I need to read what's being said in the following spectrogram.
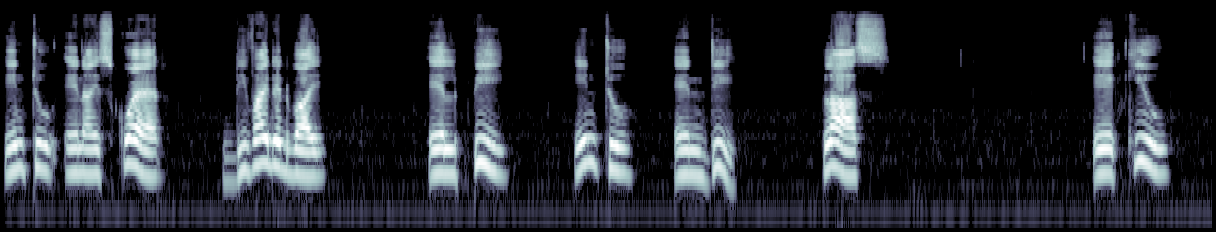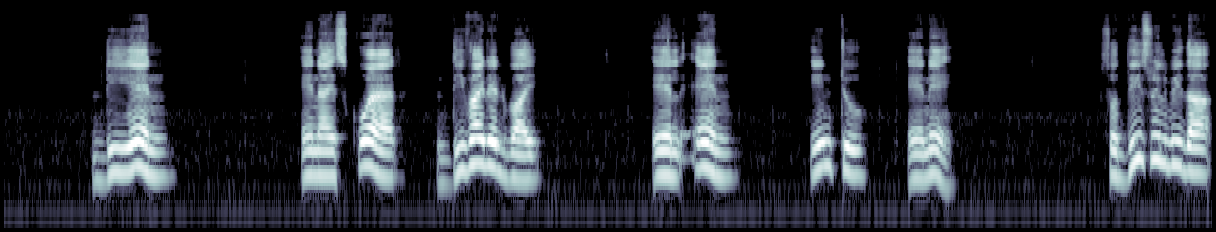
into n i square divided by L p into n d plus a q d n Ni square divided by Ln into Na. So, this will be the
